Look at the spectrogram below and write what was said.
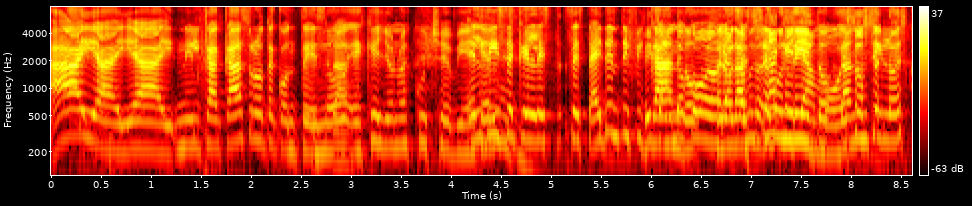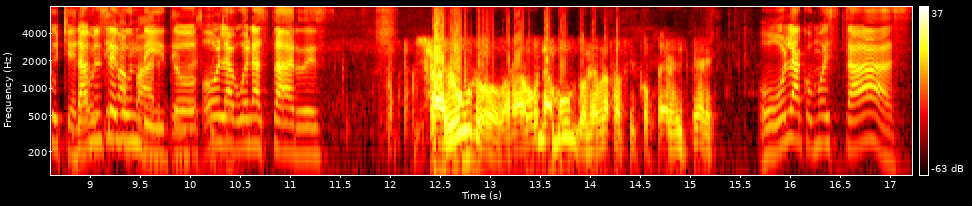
Ay, ay, ay. Nilka Castro te contesta. No, es que yo no escuché bien. Él dice que se está identificando, pero dame un segundito. Eso sí lo escuché. Dame un segundito. Hola, buenas tardes. Saludo, Barahona Mundo, le habla Francisco Pérez y Pérez. Hola, ¿cómo estás?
